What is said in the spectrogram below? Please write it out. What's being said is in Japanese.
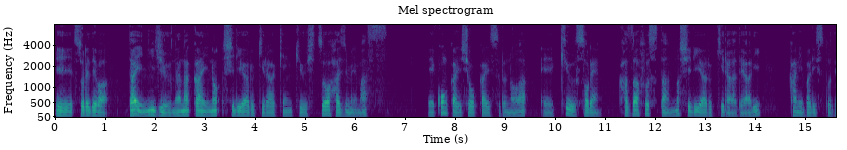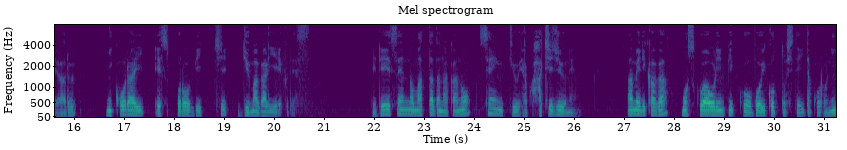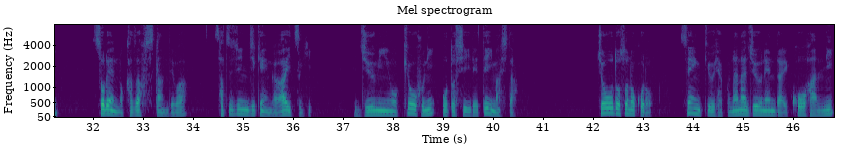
えーそれでは第27回のシリアルキラー研究室を始めます。えー今回紹介するのは、えー旧ソ連カザフスタンのシリアルキラーでありカニバリストであるニコライ・エスポロビッチ・デュマガリエフです。冷戦の真っ只中の1980年アメリカがモスクワオリンピックをボイコットしていた頃に、ソ連のカザフスタンでは殺人事件が相次ぎ、住民を恐怖に陥れていました。ちょうどその頃、1970年代後半に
